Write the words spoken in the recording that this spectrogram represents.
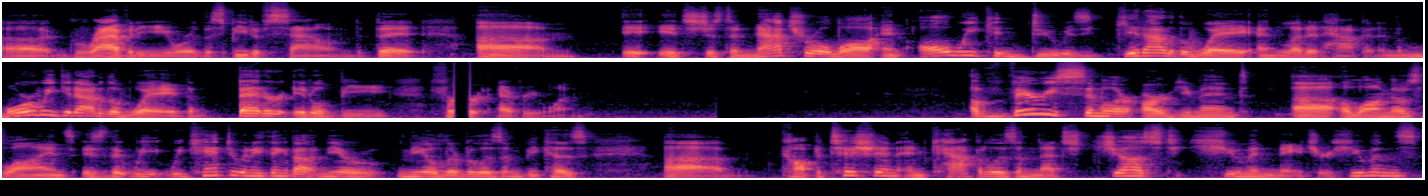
uh, gravity or the speed of sound. That um, it, it's just a natural law, and all we can do is get out of the way and let it happen. And the more we get out of the way, the better it'll be for everyone. A very similar argument uh, along those lines is that we, we can't do anything about neo, neoliberalism because uh, competition and capitalism that's just human nature humans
